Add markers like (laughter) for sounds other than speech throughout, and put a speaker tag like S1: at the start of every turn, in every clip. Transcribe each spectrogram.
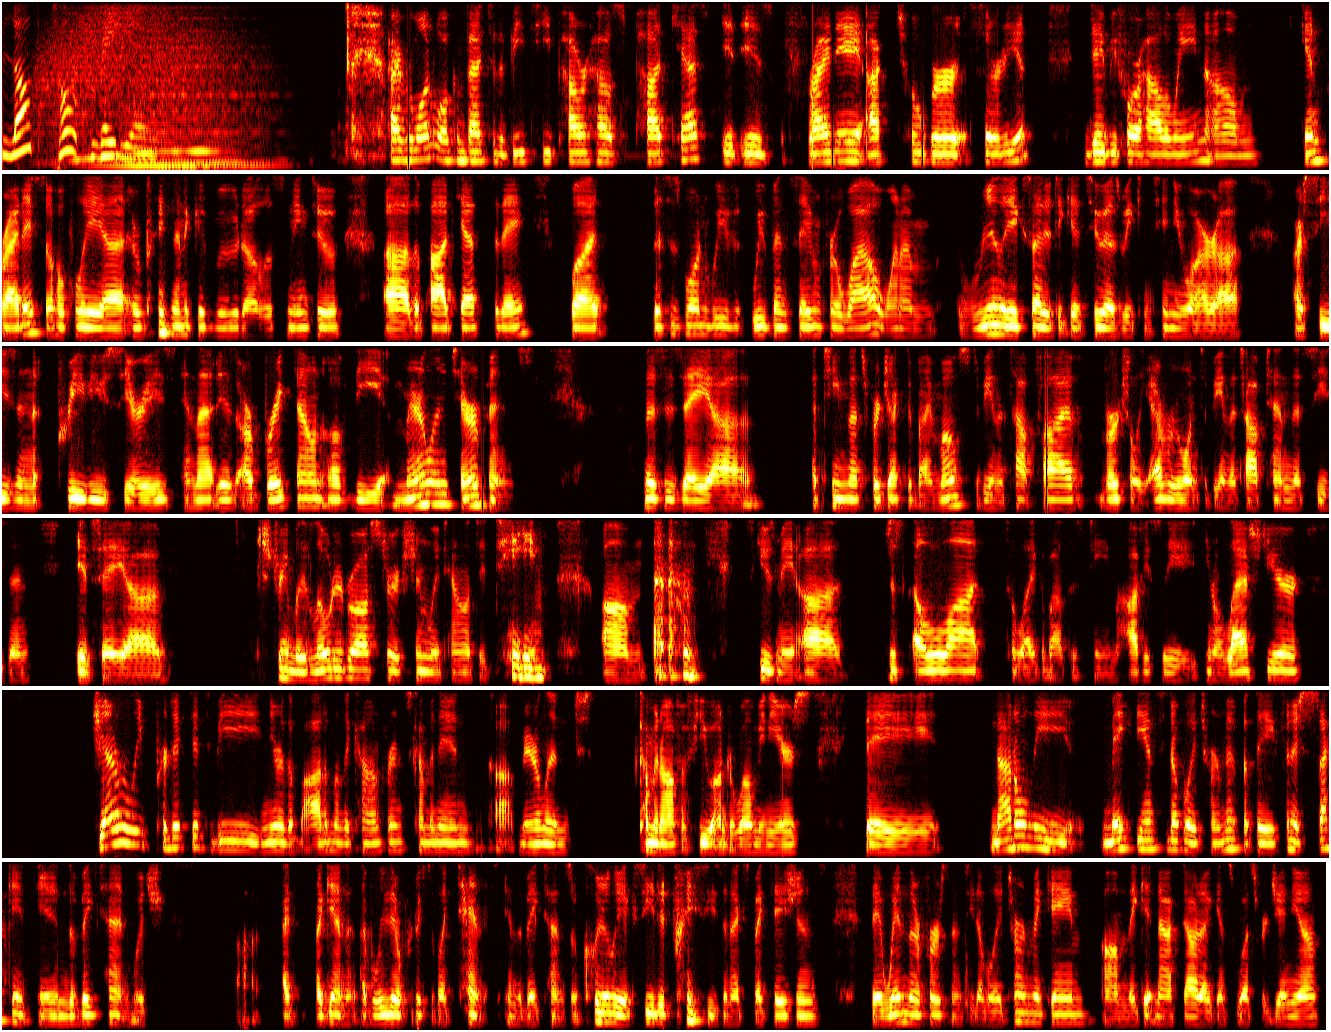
S1: Blog Talk Radio.
S2: Hi, everyone. Welcome back to the BT Powerhouse podcast. It is Friday, October 30th, day before Halloween. Um, again, Friday, so hopefully uh, (laughs) everybody's in a good mood uh, listening to uh, the podcast today. But this is one we've we've been saving for a while. One I'm really excited to get to as we continue our uh, our season preview series, and that is our breakdown of the Maryland Terrapins. This is a uh, a team that's projected by most to be in the top five, virtually everyone to be in the top ten this season. It's a uh, extremely loaded roster, extremely talented (laughs) team. Um, (coughs) excuse me. Uh, just a lot to like about this team. Obviously, you know, last year generally predicted to be near the bottom of the conference coming in. Uh, Maryland coming off a few underwhelming years. They not only make the NCAA tournament, but they finished second in the Big Ten, which uh, I, again I believe they were predicted like 10th in the Big Ten, so clearly exceeded (laughs) preseason expectations. They win their first NCAA tournament game. Um, they get knocked out against West Virginia.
